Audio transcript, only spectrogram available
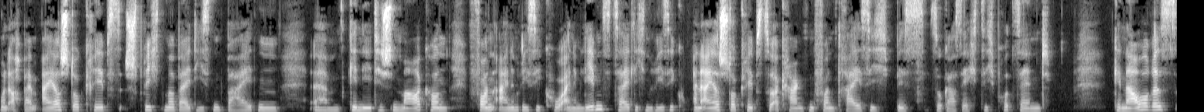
Und auch beim Eierstockkrebs spricht man bei diesen beiden ähm, genetischen Markern von einem Risiko, einem lebenszeitlichen Risiko an Eierstockkrebs zu erkranken von 30 bis sogar 60 Prozent. Genaueres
